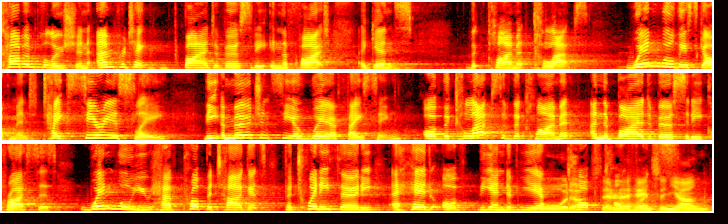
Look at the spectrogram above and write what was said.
carbon pollution and protect biodiversity in the fight against the climate collapse. When will this government take seriously the emergency we're facing of the collapse of the climate and the biodiversity crisis? When will you have proper targets for 2030 ahead of the end-of-year Order. COP Senator conference? Hanson-Young.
